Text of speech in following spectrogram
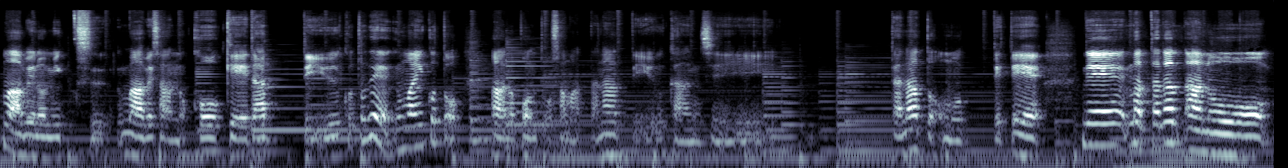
まあ、アベノミクス、まあ、安倍さんの後継だっっていうことでうまいことあのポンと収まったなっていう感じだなと思っててでまあただあの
